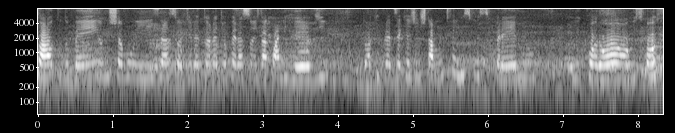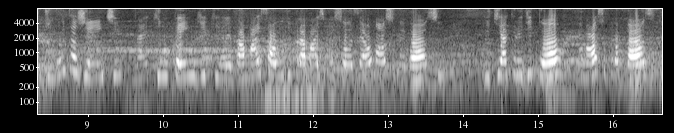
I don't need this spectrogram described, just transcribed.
pessoal, tudo bem? Eu me chamo Isa, sou diretora de operações da Quali Rede. Estou aqui para dizer que a gente está muito feliz com esse prêmio. Ele coroa o esforço de muita gente né, que entende que levar mais saúde para mais pessoas é o nosso negócio e que acreditou no nosso propósito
